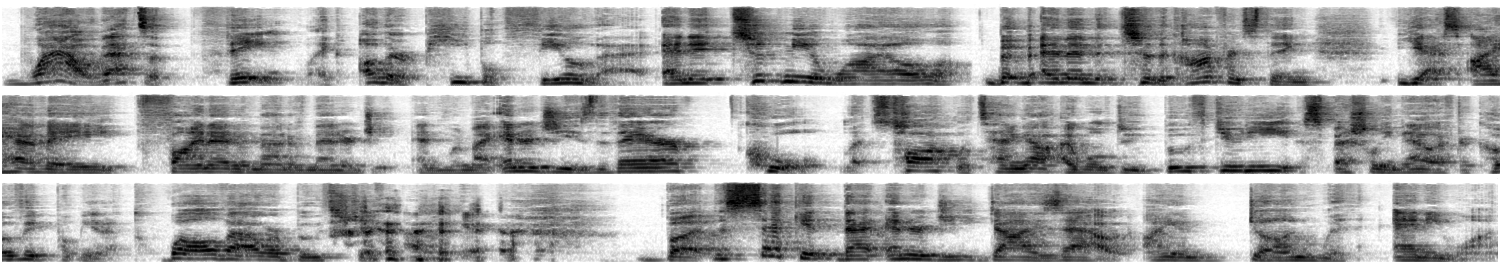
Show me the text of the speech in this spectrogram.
wow, that's a thing. Like other people feel that. And it took me a while, but, and then to the conference thing, yes, I have a finite amount of energy. And when my energy is there, cool, let's talk, let's hang out. I will do booth duty, especially now after COVID, put me in a 12 hour booth shift. I don't care. But the second that energy dies out, I am done with anyone.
